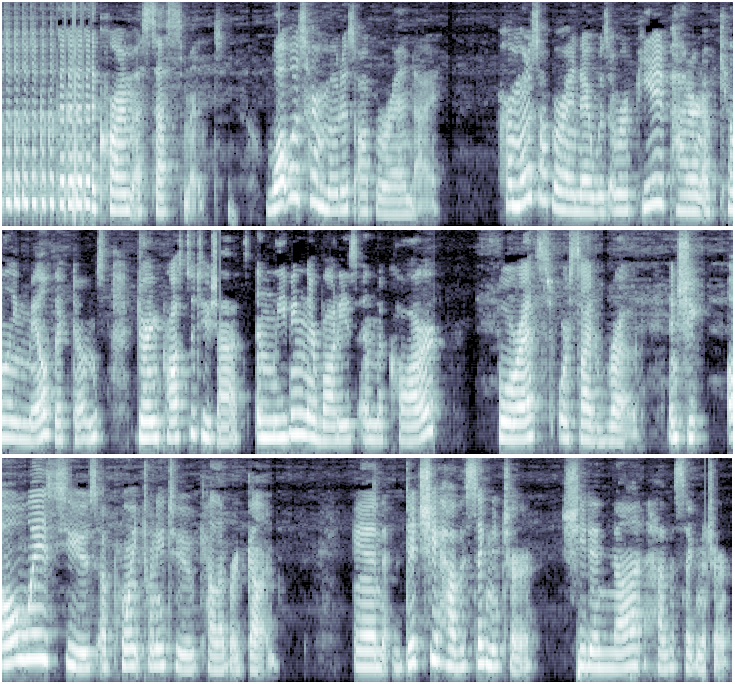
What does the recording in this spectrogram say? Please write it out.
The crime assessment. What was her modus operandi? Her modus operandi was a repeated pattern of killing male victims during prostitution acts and leaving their bodies in the car, forest, or side of road. And she always used a .22 caliber gun. And did she have a signature? She did not have a signature.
